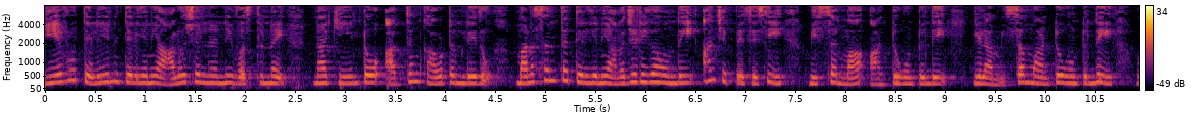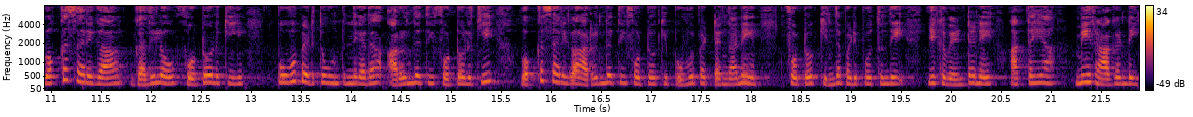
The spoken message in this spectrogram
ఏవో తెలియని తెలియని ఆలోచనలన్నీ వస్తున్నాయి. నాకేంటో అర్థం కావటం లేదు. మనసంతా తెలియని అలజడిగా ఉంది అని చెప్పేసేసి మిస్సమ్మ అంటూ ఉంటుంది. ఇలా మిస్సమ్మ అంటూ ఉంటుంది. ఒక్కసారిగా గదిలో ఫోటోలకి పువ్వు పెడుతూ ఉంటుంది కదా అరుంధతి ఫోటోలకి. ఒక్కసారిగా అరుంధతి ఫోటోకి పువ్వు పెట్టంగానే ఫోటో కింద పడిపోతుంది. ఇక వెంటనే అత్తయ్య మీరు రాగండి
